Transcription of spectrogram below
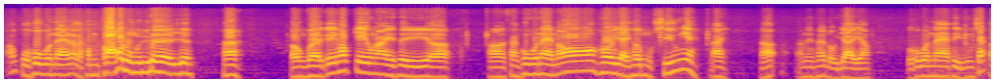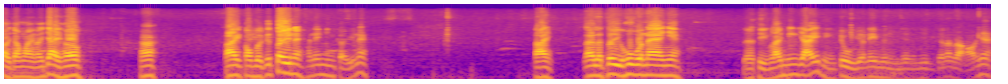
Ốc của Hubana nó là không có luôn ghê chứ ha còn về cái móc treo này thì uh, uh, thằng Hubana nó hơi dày hơn một xíu nha. Đây đó anh em thấy độ dày không? Của Hubana thì miếng sắt ở trong này nó dày hơn. Ha đây còn về cái ti này anh em nhìn kỹ này đây đây là ti của Hubana nha. Để thiện lấy miếng giấy thiện chùi cho anh em mình nhìn, nhìn cho nó rõ nha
